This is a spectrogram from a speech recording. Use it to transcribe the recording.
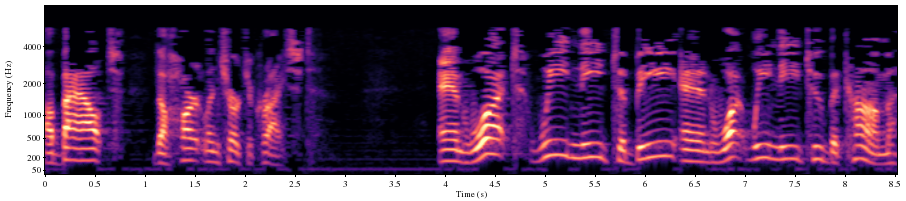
about the Heartland Church of Christ and what we need to be and what we need to become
